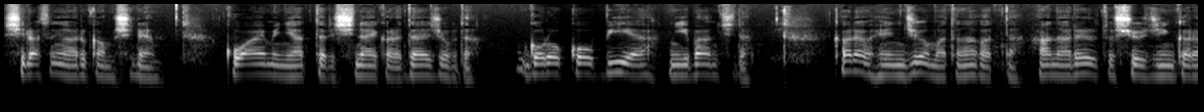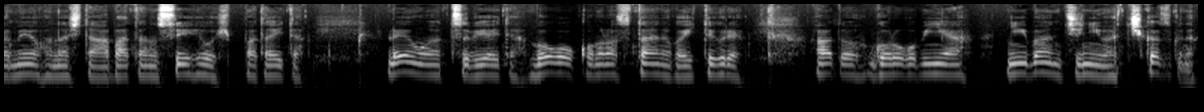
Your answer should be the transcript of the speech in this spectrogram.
知らせがあるかもしれん。怖い目にあったりしないから大丈夫だ。ゴロコビア2番地だ。彼は返事を待たなかった。離れると囚人から目を離したアバターの水平をひっぱたいた。レオンはつぶやいた。母語を困らせたいのか言ってくれ。あと、ゴロゴビア2番地には近づくな。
